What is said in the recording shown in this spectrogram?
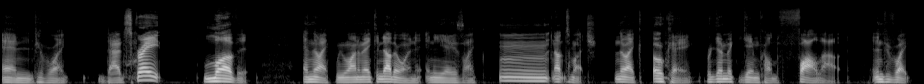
And people were like, that's great. Love it. And they're like, we want to make another one. And EA is like, mm, not so much. And they're like, okay, we're going to make a game called Fallout. And people are like,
